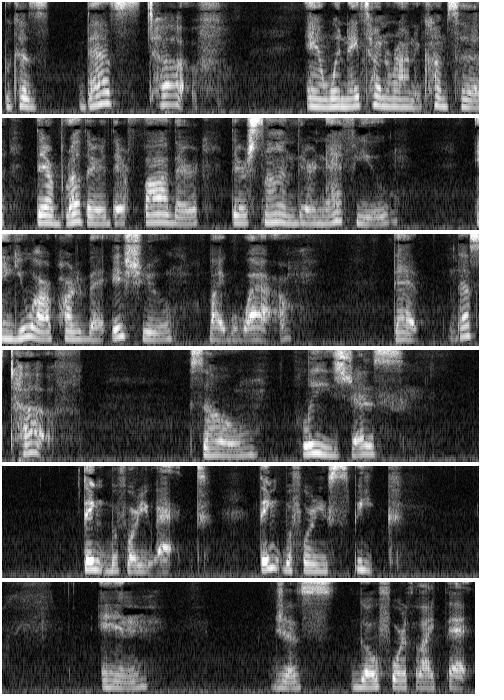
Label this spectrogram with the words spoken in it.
because that's tough. And when they turn around and come to their brother, their father, their son, their nephew, and you are a part of that issue, like wow. That that's tough. So, please just think before you act. Think before you speak. And just go forth like that.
